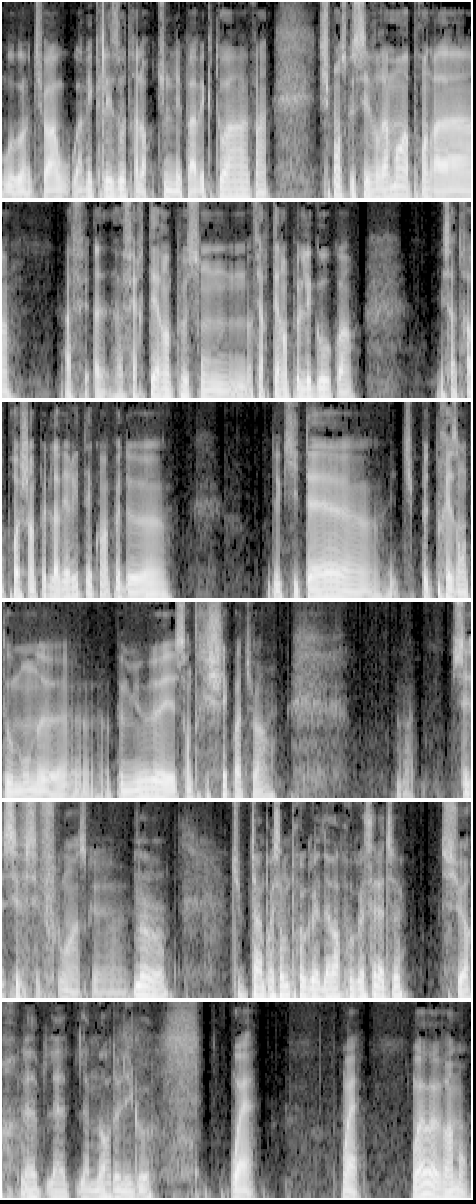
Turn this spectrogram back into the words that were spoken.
ou euh, tu vois ou avec les autres alors que tu ne l'es pas avec toi enfin je pense que c'est vraiment apprendre à à, fa- à- à faire taire un peu son à faire taire un peu l'ego quoi et ça te rapproche un peu de la vérité quoi un peu de de qui t'es euh, et tu peux te présenter au monde euh, un peu mieux et sans tricher quoi tu vois ouais. c'est c'est c'est flou hein ce que Non, non. Tu as l'impression de d'avoir progressé là-dessus? Sur la, la, la mort de l'ego. Ouais. Ouais. Ouais, ouais, vraiment.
